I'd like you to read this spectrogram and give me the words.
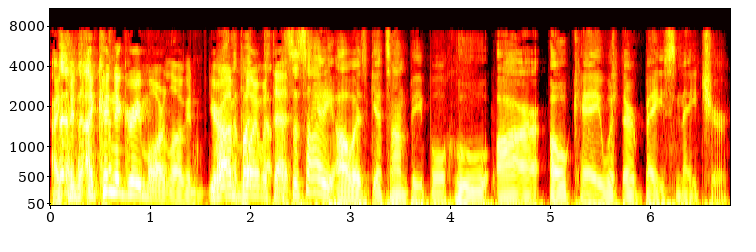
I couldn't I couldn't agree more, Logan. You're Well, on but, point with uh, that. Society always gets on people who are okay with their base nature.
